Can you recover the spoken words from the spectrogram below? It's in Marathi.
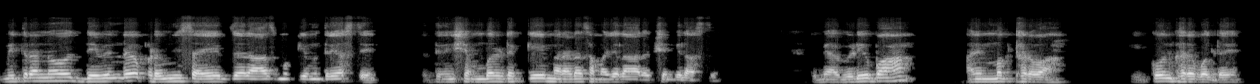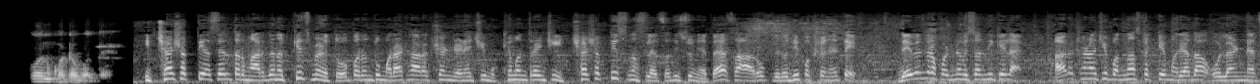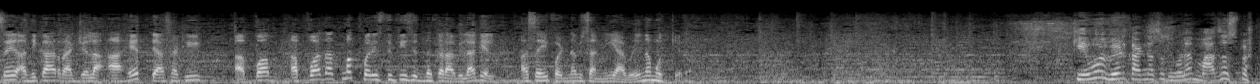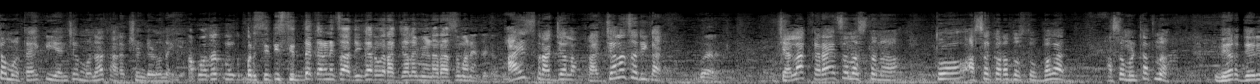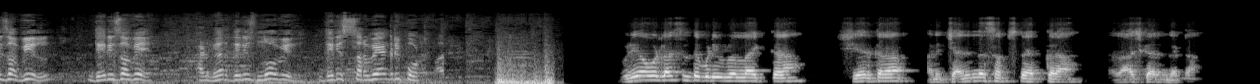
मित्रांनो देवेंद्र फडणवीस साहेब जर आज मुख्यमंत्री असते तर त्यांनी शंभर टक्के मराठा समाजाला आरक्षण दिलं असतं. तुम्ही हा व्हिडिओ पहा आणि मग ठरवा की कोण खरं बोलतंय कोण खोटं बोलतंय. इच्छाशक्ती असेल तर मार्ग नक्कीच मिळतो परंतु मराठा आरक्षण देण्याची मुख्यमंत्र्यांची इच्छाशक्तीच नसल्याचं दिसून येत आहे असा आरोप विरोधी पक्षनेते देवेंद्र फडणवीसांनी केलाय. आरक्षणाची पन्नास टक्के मर्यादा ओलांडण्याचे अधिकार राज्याला आहेत त्यासाठी अपवादात्मक परिस्थिती सिद्ध करावी लागेल असंही फडणवीसांनी यावेळी नमूद केलं. केवळ वेळ काढण्याचं धोरण आहे. माझं स्पष्ट मत आहे की यांच्या मनात आरक्षण देणं नाहीये. अपवादात्मक परिस्थिती सिद्ध करण्याचा अधिकार राज्याला मिळणार असं म्हणायचं का? आहेच राज्याला. राज्यालाच अधिकार आहे. बर. ज्याला करायचं नसतं ना तो असं करत असतो. बघा असं म्हणतात ना where there is a will there is a way and where there is no will there is survey and report video आवडला असेल तर व्हिडिओला लाईक करा शेअर करा आणि चॅनलला सबस्क्राईब करा. राजकारण गटा.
